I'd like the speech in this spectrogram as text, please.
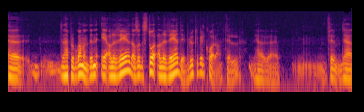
denne propagandaen den er allerede, altså det står allerede i brukervilkårene til de her, uh, firma, de her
